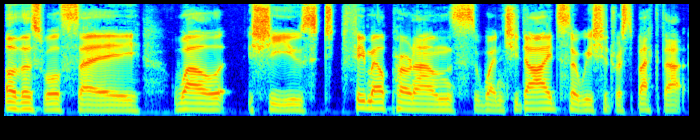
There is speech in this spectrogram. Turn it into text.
Others will say, well, she used female pronouns when she died, so we should respect that.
